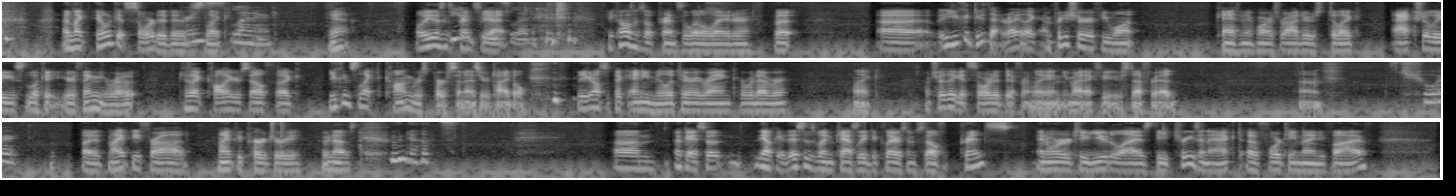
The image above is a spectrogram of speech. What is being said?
and like it'll get sorted as Prince like Leonard. yeah. Well, he doesn't Dear prince Prince yet. Leonard. He calls himself Prince a little later, but uh, you could do that, right? Like, I'm pretty sure if you want Anthony McMorris Rodgers to like actually look at your thing you wrote, just like call yourself like you can select Congressperson as your title. but you can also pick any military rank or whatever. Like, I'm sure they get sorted differently, and you might actually get your stuff read. Um, sure. but it might be fraud, might be perjury. Who knows? Who knows? Um, okay, so yeah, okay, this is when Casley declares himself prince in order to utilize the Treason Act of 1495,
